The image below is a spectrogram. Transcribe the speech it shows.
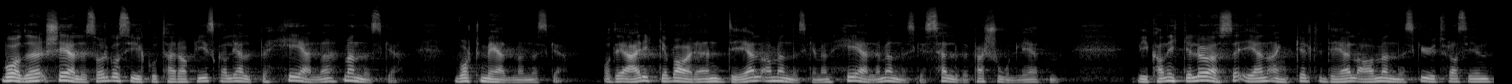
Både sjelesorg og psykoterapi skal hjelpe hele mennesket, vårt medmenneske. Og det er ikke bare en del av mennesket, men hele mennesket, selve personligheten. Vi kan ikke løse en enkelt del av mennesket ut fra sin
